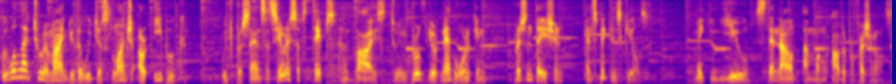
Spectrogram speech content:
we would like to remind you that we just launched our ebook, which presents a series of tips and advice to improve your networking, presentation, and speaking skills, making you stand out among other professionals.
